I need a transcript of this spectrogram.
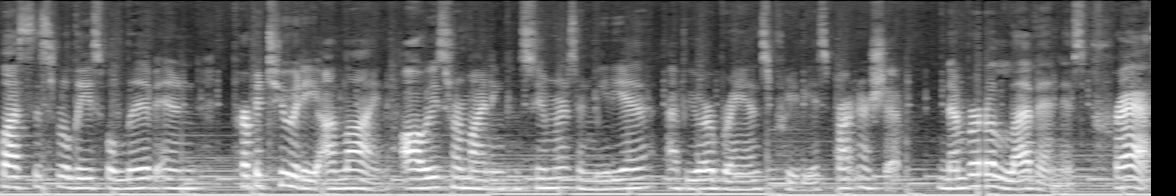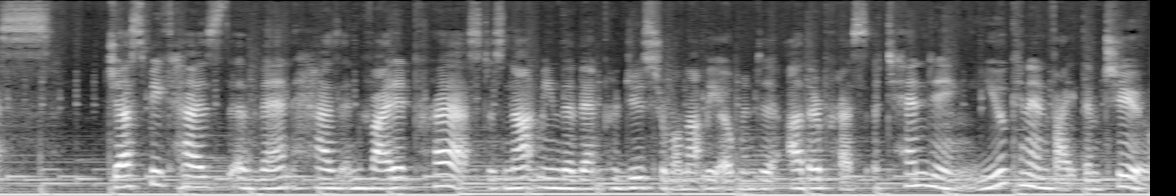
Plus, this release will live in perpetuity online, always reminding consumers and media of your brand's previous partnership. Number 11 is press. Just because the event has invited press does not mean the event producer will not be open to other press attending. You can invite them too.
